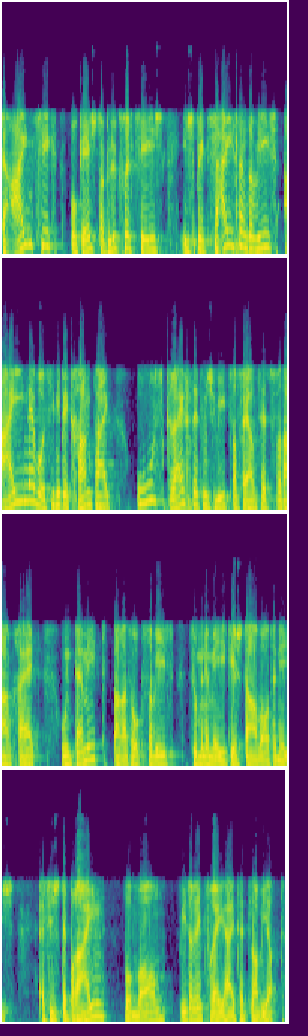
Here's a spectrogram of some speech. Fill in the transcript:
Der Einzige, der gestern glücklich war, ist bezeichnenderweise einer, der seine Bekanntheit ausgerechnet im Schweizer Fernsehen zu verdanken hat und damit paradoxerweise zu einem Medienstar geworden ist. Es ist der Brein, der morgen wieder in die Freiheit entlaviert.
